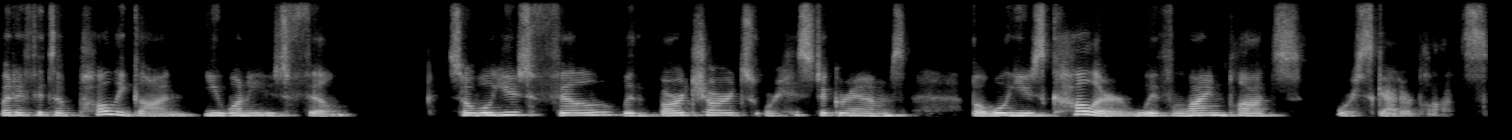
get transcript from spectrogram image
but if it's a polygon, you want to use fill. So we'll use fill with bar charts or histograms, but we'll use color with line plots or scatter plots.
